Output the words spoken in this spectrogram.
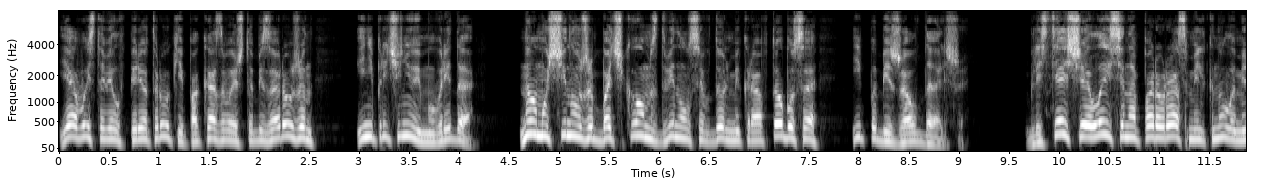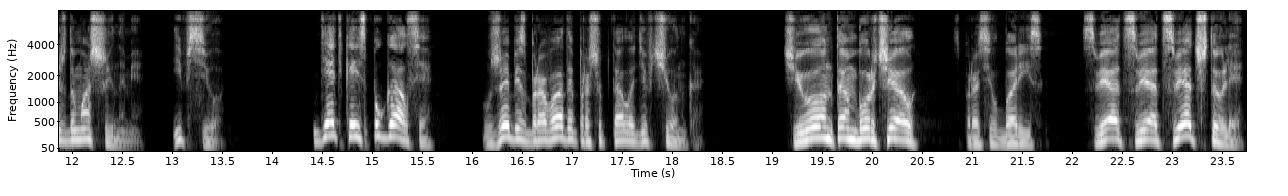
Я выставил вперед руки, показывая, что безоружен и не причиню ему вреда. Но мужчина уже бочком сдвинулся вдоль микроавтобуса и побежал дальше. Блестящая лысина пару раз мелькнула между машинами. И все. Дядька испугался. Уже без бравады прошептала девчонка. «Чего он там бурчал?» — спросил Борис. «Свят, свят, свят, что ли?»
